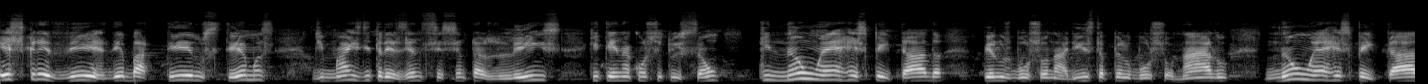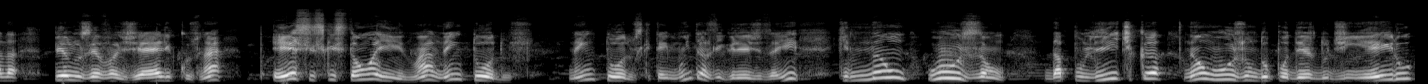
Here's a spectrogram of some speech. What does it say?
escrever, debater os temas de mais de 360 leis que tem na Constituição que não é respeitada pelos bolsonaristas, pelo Bolsonaro, não é respeitada pelos evangélicos, né? Esses que estão aí, não é? Nem todos, nem todos, que tem muitas igrejas aí que não usam da política, não usam do poder do dinheiro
